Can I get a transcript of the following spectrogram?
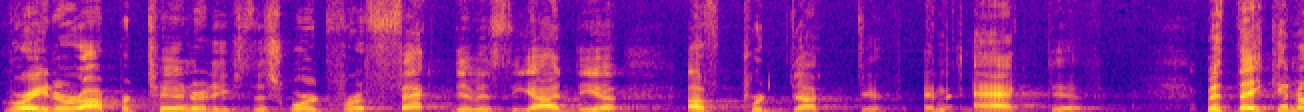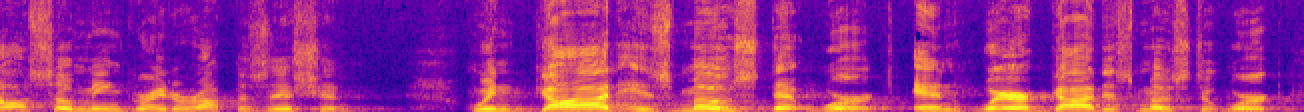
greater opportunities. This word for effective is the idea of productive and active. But they can also mean greater opposition. When God is most at work, and where God is most at work,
